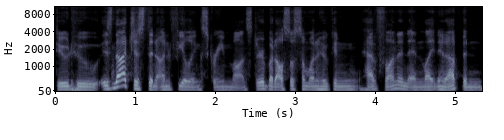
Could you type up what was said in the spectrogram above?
dude who is not just an unfeeling scream monster, but also someone who can have fun and, and lighten it up and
